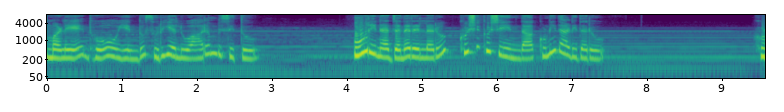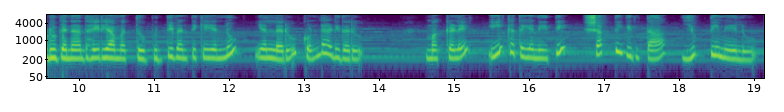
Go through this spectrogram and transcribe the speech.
ಮಳೆ ಧೋ ಎಂದು ಸುರಿಯಲು ಆರಂಭಿಸಿತು. ಊರಿನ ಜನರೆಲ್ಲರೂ ಖುಷಿ ಖುಷಿಯಿಂದ ಕುಣಿದಾಡಿದರು. ಹುಡುಗನ ಧೈರ್ಯ ಮತ್ತು ಬುದ್ಧಿವಂತಿಕೆಯನ್ನು ಎಲ್ಲರೂ ಕೊಂಡಾಡಿದರು. ಮಕ್ಕಳೇ, ಈ ಕಥೆಯ ನೀತಿ ಶಕ್ತಿಗಿಂತ ಯುಕ್ತಿ ಮೇಲು.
